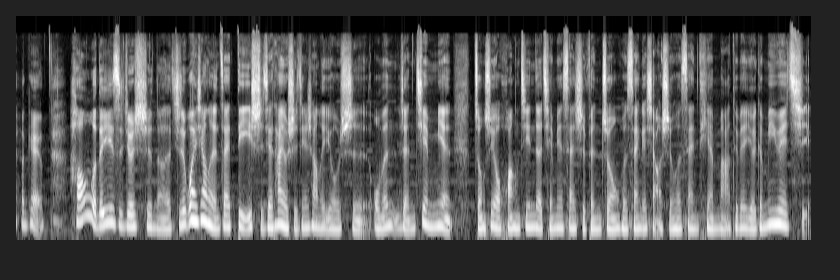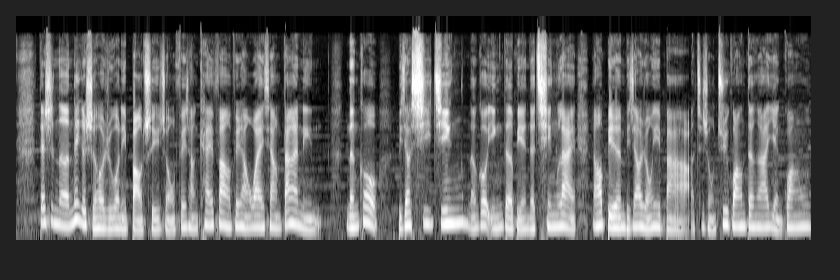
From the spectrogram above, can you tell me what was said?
OK，好，我的意思就是呢，其实外向的人在第一时间，他有时间上的优势。我们人见面总是有黄金的前面三十分钟，或三个小时，或三天嘛，对不对？有一个蜜月期。但是呢，那个时候如果你保持一种非常开放、非常外向，当然你能够比较吸睛，能够赢得别人的青睐，然后别人比较容易把这种聚光灯啊、眼光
